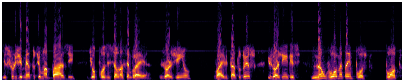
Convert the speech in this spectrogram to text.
e surgimento de uma base de oposição na Assembleia. Jorginho vai evitar tudo isso e Jorginho disse: não vou aumentar imposto. Ponto.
